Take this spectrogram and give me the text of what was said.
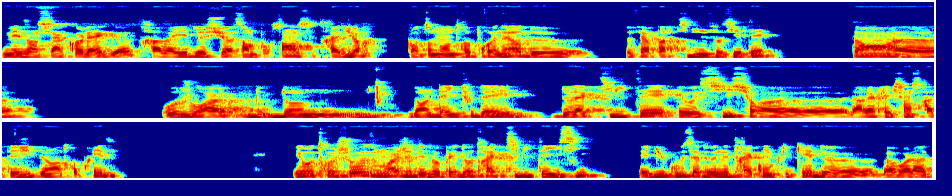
mes anciens collègues travailler dessus à 100%, c'est très dur quand on est entrepreneur de de faire partie d'une société tant euh, au jour dans, dans le day to day de l'activité et aussi sur euh, la réflexion stratégique de l'entreprise. Et autre chose, moi j'ai développé d'autres activités ici et du coup, ça devenait très compliqué de, bah voilà,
